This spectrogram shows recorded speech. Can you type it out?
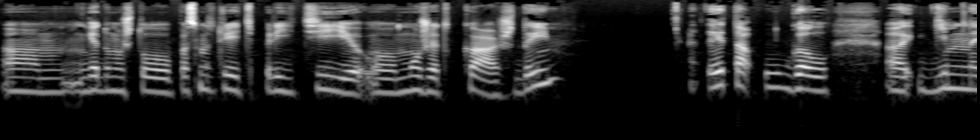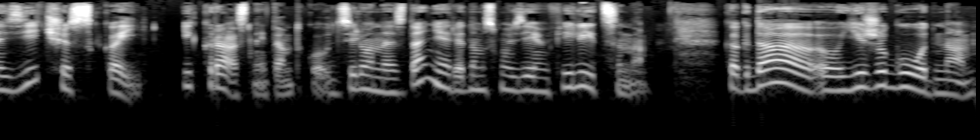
Эм, я думаю, что посмотреть, прийти может каждый. Это угол гимназической и красный, там такое вот зеленое здание рядом с музеем Фелицина, когда э, ежегодно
